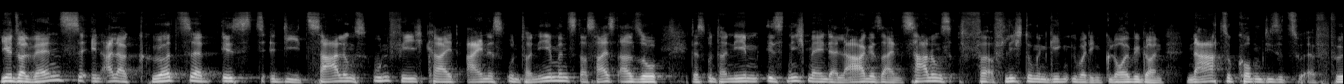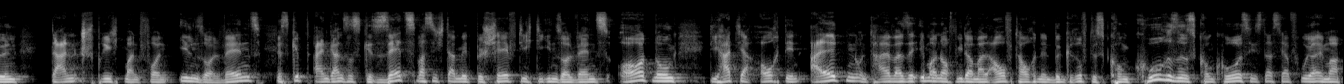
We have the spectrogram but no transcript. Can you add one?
Die Insolvenz in aller Kürze ist die Zahlungsunfähigkeit eines Unternehmens. Das heißt also, das Unternehmen ist nicht mehr in der Lage, seinen Zahlungsverpflichtungen gegenüber den Gläubigern nachzukommen, diese zu erfüllen dann spricht man von Insolvenz. Es gibt ein ganzes Gesetz, was sich damit beschäftigt, die Insolvenzordnung. Die hat ja auch den alten und teilweise immer noch wieder mal auftauchenden Begriff des Konkurses. Konkurs hieß das ja früher immer.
